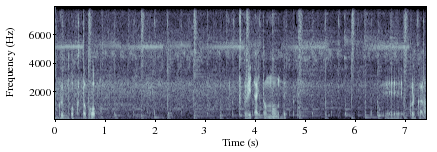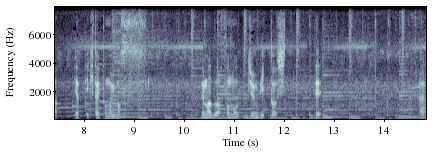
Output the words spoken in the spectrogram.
置く置くとこ作りたいと思うんで、えーこれからやっていきたいと思います。でまずはその準備としてあ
